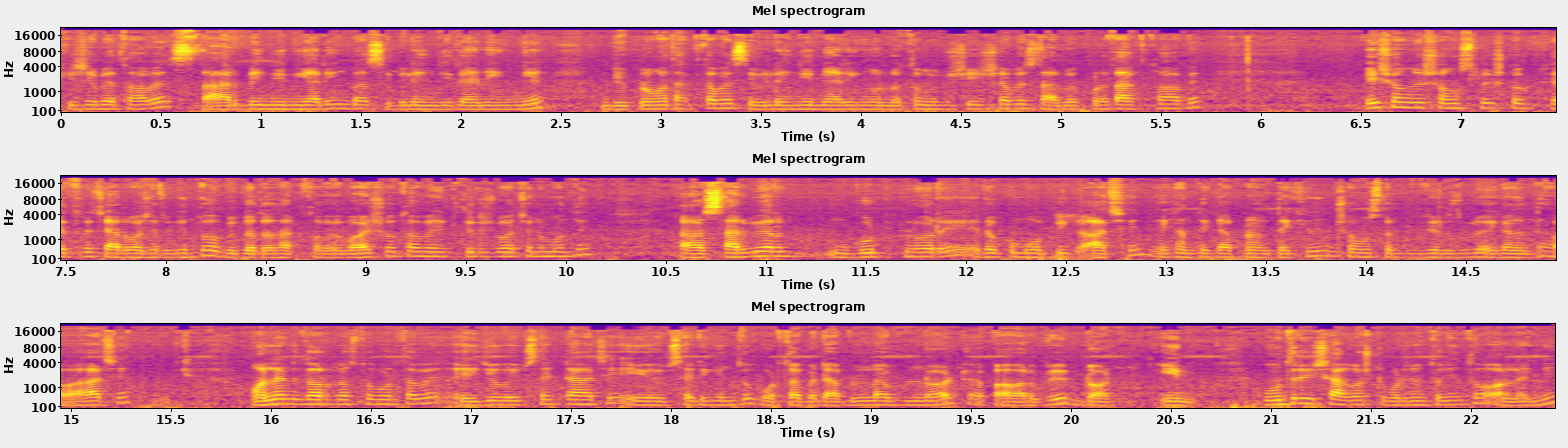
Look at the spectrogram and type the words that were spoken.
কিসে পেতে হবে। সার্ভ ইঞ্জিনিয়ারিং বা সিভিল ইঞ্জিনিয়ারিংয়ে ডিপ্লোমা থাকতে হবে। সিভিল ইঞ্জিনিয়ারিং অন্যতম বিষয় হিসাবে সার্ভে পড়ে থাকতে হবে। এই সঙ্গে সংশ্লিষ্ট ক্ষেত্রে চার বছরের কিন্তু অভিজ্ঞতা থাকতে হবে। বয়স হতে হবে একত্রিশ বছরের মধ্যে। আর সার্ভিয়ার গুড ফ্লোরে এরকম অভিজ্ঞ আছে। এখান থেকে আপনারা দেখে নিন। সমস্ত ডিটেলসগুলো এখানে দেওয়া আছে। অনলাইনে দরখাস্ত করতে হবে। এই যে ওয়েবসাইটটা আছে, এই ওয়েবসাইটে কিন্তু করতে হবে W W dot power grid dot in উনত্রিশে আগস্ট পর্যন্ত কিন্তু অনলাইনে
